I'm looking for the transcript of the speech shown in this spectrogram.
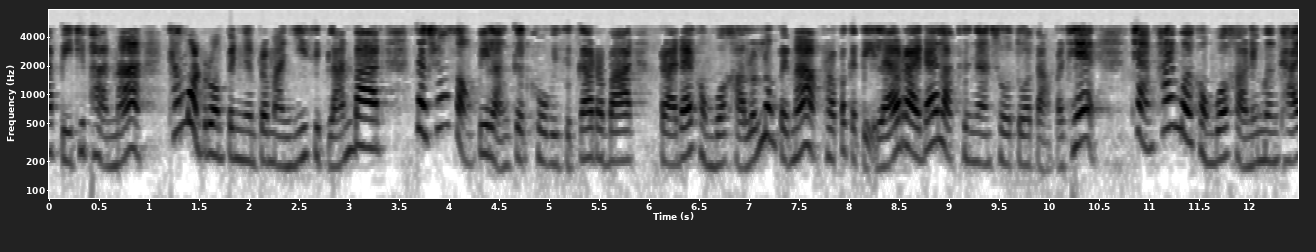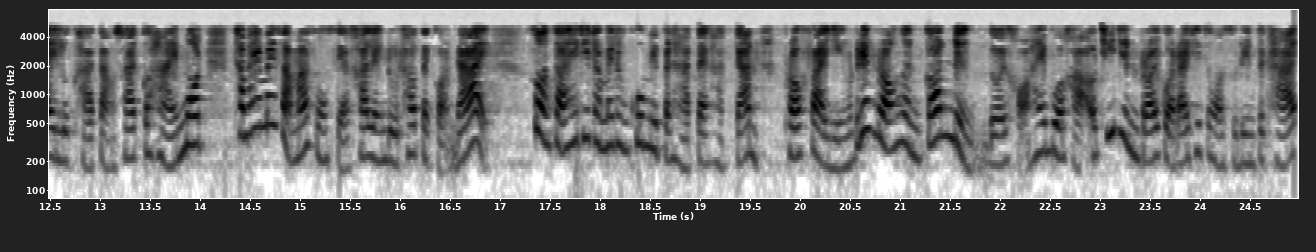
5 ปีที่ผ่านมา ทั้งหมดรวมเป็นเงินประมาณ 20 ล้านบาท แต่ช่วง 2 ปีหลังเกิดโควิด -19 ระบาด รายได้ของบัวขาวลดลงไปมาก เพราะปกติแล้วรายได้หลักคืองานโชว์ตัวต่างประเทศ แถมค่ายมวยของบัวขาวในเมืองไทย ลูกค้าต่างชาติก็หายหมดทำให้ไม่สามารถส่งเสียค่าเลี้ยงดูเท่าแต่ก่อนได้ ส่วนสาเหตุที่ทำให้ทั้งคู่มีปัญหาแตกหักกัน เพราะฝ่ายหญิงเรียกร้องเงินก้อนหนึ่ง โดยขอให้บัวขาวเอาที่ดินร้อยกว่าไร่ที่จังหวัดสุรินทร์ไปขาย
